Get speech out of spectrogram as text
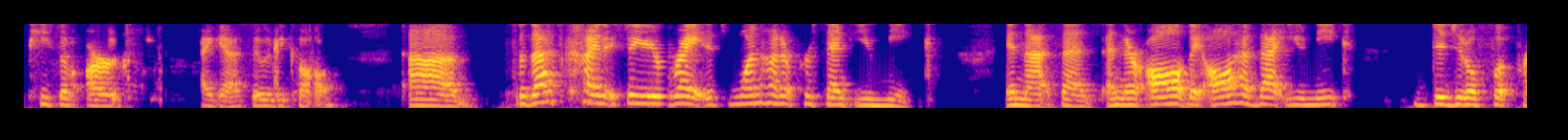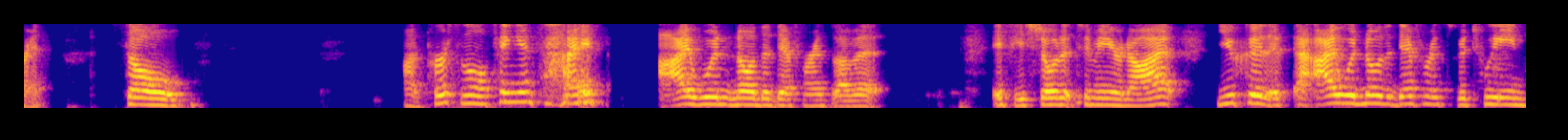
piece of art, I guess it would be called. Um, so that's kind of so you're right. It's 100% unique in that sense, and they're all they all have that unique digital footprint. So on personal opinion side, I wouldn't know the difference of it if you showed it to me or not. You could, I would know the difference between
